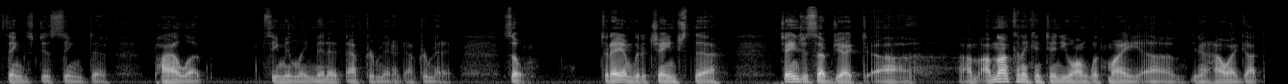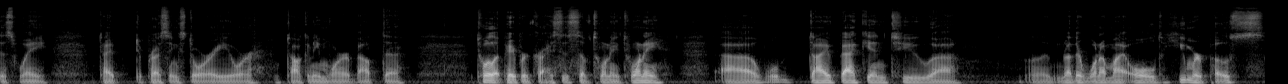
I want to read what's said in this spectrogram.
things just seem to pile up seemingly minute after minute after minute. So today I'm going to change the change the subject. Uh, I'm, I'm, not going to continue on with my uh, you know how I got this way type depressing story or talk anymore about the toilet paper crisis of 2020. Uh, we'll dive back into uh, another one of my old humor posts,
